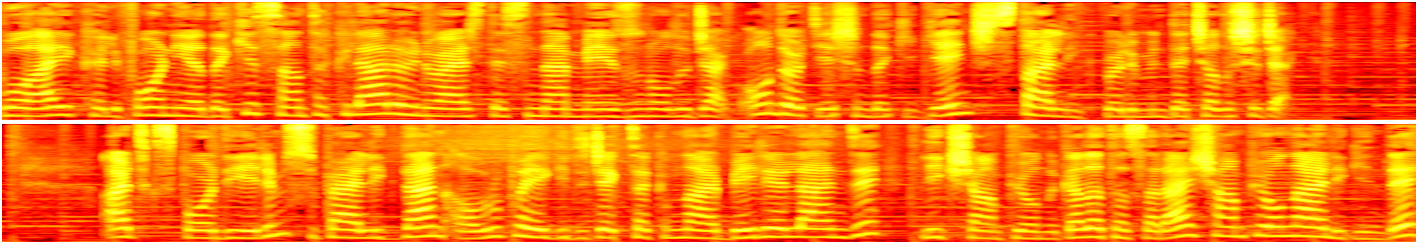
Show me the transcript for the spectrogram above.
Bu ay Kaliforniya'daki Santa Clara Üniversitesi'nden mezun olacak 14 yaşındaki genç Starlink bölümünde çalışacak. Artık spor diyelim Süper Lig'den Avrupa'ya gidecek takımlar belirlendi. Lig şampiyonu Galatasaray Şampiyonlar Ligi'nde,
